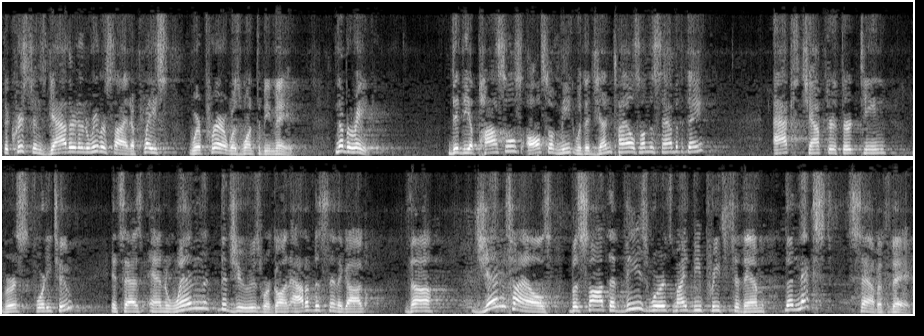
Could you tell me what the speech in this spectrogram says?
The Christians gathered at a riverside, a place where prayer was wont to be made. Number eight, did the apostles also meet with the Gentiles on the Sabbath day? Acts chapter 13, verse 42. It says, And when the Jews were gone out of the synagogue, the Gentiles besought that these words might be preached to them the next Sabbath day.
